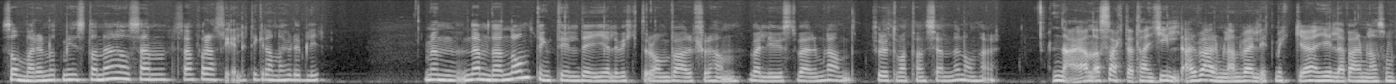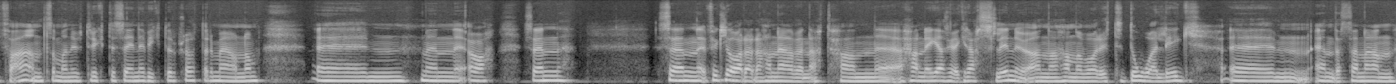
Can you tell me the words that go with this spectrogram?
sommaren åtminstone och sen, sen får han se lite grann hur det blir. Men nämnde han någonting till dig eller Viktor om varför han väljer just Värmland? Förutom att han känner någon här? Nej, han har sagt att han gillar Värmland väldigt mycket. Han gillar Värmland som fan, som han uttryckte sig när Viktor pratade med honom. Eh, men ja, sen, sen förklarade han även att han, han är ganska krasslig nu. Han, han har varit dålig eh, ända sedan han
